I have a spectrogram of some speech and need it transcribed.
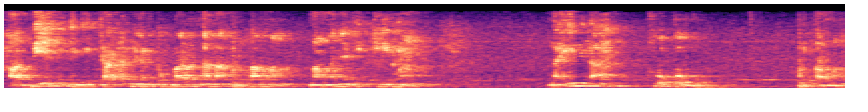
Habil dinikahkan dengan kembaran anak pertama namanya Iklimah. Nah inilah hukum pertama.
